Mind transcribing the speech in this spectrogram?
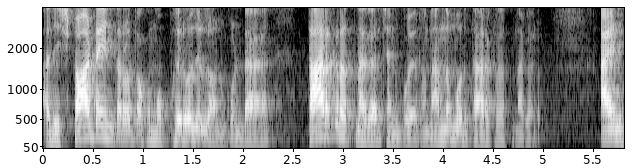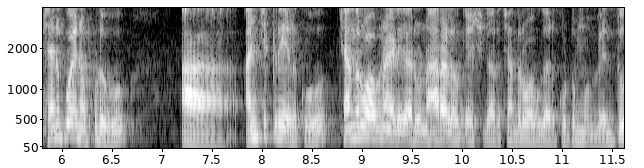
అది స్టార్ట్ అయిన తర్వాత ఒక ముప్పై రోజుల్లో అనుకుంటా తారక రత్న గారు చనిపోయారు నందమూరి తారక రత్న గారు ఆయన చనిపోయినప్పుడు ఆ అంత్యక్రియలకు చంద్రబాబు నాయుడు గారు నారా లోకేష్ గారు చంద్రబాబు గారి కుటుంబం వెళ్తూ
